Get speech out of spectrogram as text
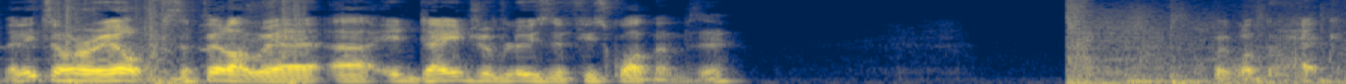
They need to hurry up because I feel like we're uh, in danger of losing a few squad members here. Wait, what the heck?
